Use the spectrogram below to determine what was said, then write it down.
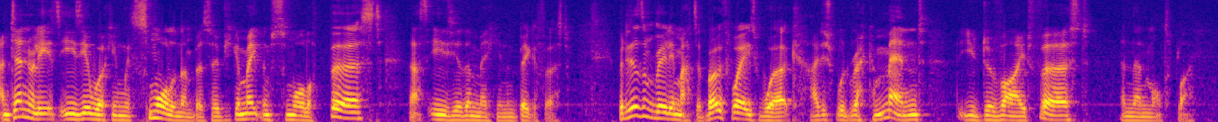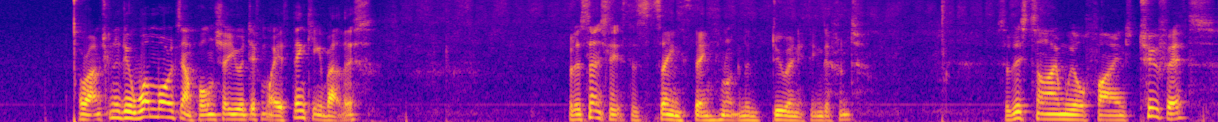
And generally it's easier working with smaller numbers. So if you can make them smaller first, that's easier than making them bigger first. But it doesn't really matter. Both ways work. I just would recommend that you divide first and then multiply. All right, I'm just going to do one more example and show you a different way of thinking about this. But essentially it's the same thing. I'm not going to do anything different. So this time we'll find 2 fifths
